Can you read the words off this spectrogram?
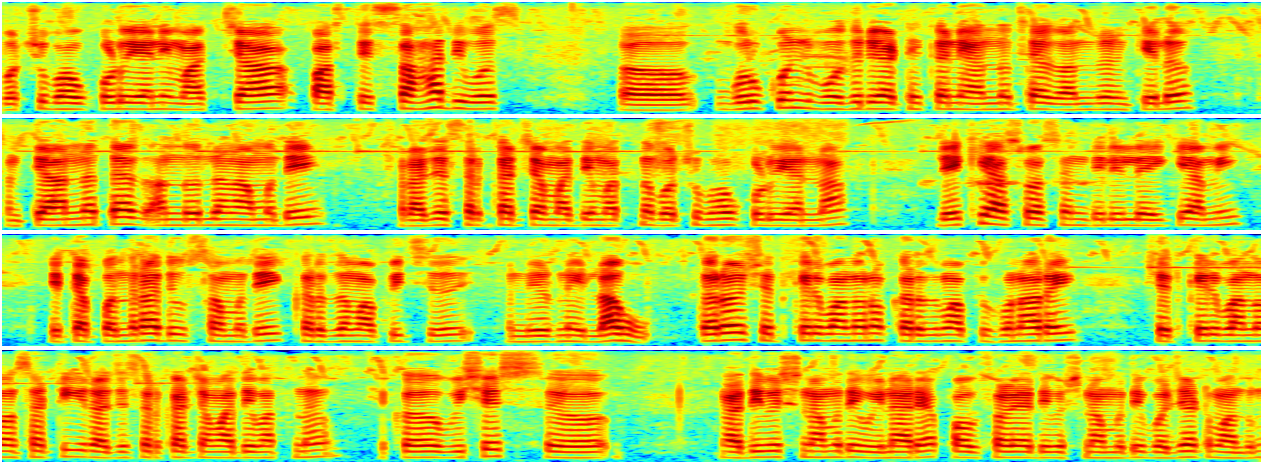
बच्चूभाऊ कडू यांनी मागच्या पाच ते सहा दिवस गुरुकुंज मोजरी या ठिकाणी अन्नत्याग आंदोलन केलं. आणि त्या अन्नत्याग आंदोलनामध्ये राज्य सरकारच्या माध्यमातून बच्चूभाऊ कडू यांना लेखी आश्वासन दिलेलं आहे की आम्ही येत्या पंधरा दिवसामध्ये कर्जमाफीचे निर्णय लावू. तर शेतकरी बांधवांना कर्जमाफी होणार आहे. शेतकरी बांधवांसाठी राज्य सरकारच्या माध्यमातून एक विशेष अधिवेशनामध्ये येणाऱ्या पावसाळी अधिवेशनामध्ये बजेट मांडून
